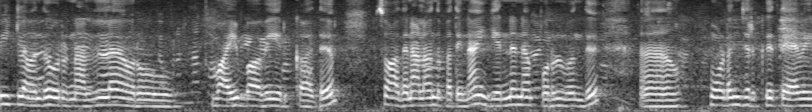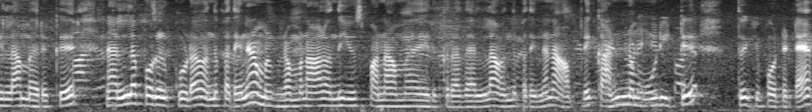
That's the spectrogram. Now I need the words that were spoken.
வீட்டில் வந்து ஒரு நல்ல ஒரு வைபாகவே இருக்காது. ஸோ அதனால் வந்து பார்த்திங்கன்னா என்னென்ன பொருள் வந்து உடஞ்சிருக்கு தேவையில்லாமல் இருக்குது நல்ல பொருள் கூட வந்து பார்த்திங்கன்னா நம்மளுக்கு ரொம்ப நாள் வந்து யூஸ் பண்ணாமல் இருக்கிறதெல்லாம் வந்து பார்த்திங்கன்னா நான் அப்படியே கண்ணை மூடிட்டு தூக்கி போட்டுட்டேன்.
